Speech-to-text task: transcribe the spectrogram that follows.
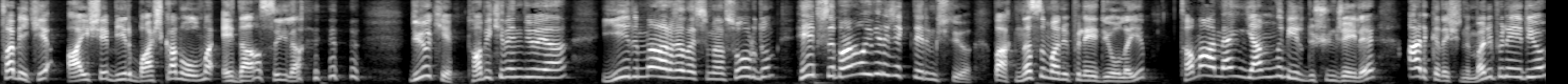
Tabii ki Ayşe bir başkan olma edasıyla Diyor ki tabii ki ben diyor ya 20 arkadaşıma sordum hepsi bana oy vereceklermiş diyor. Bak nasıl manipüle ediyor olayı? Tamamen yanlı bir düşünceyle arkadaşını manipüle ediyor.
